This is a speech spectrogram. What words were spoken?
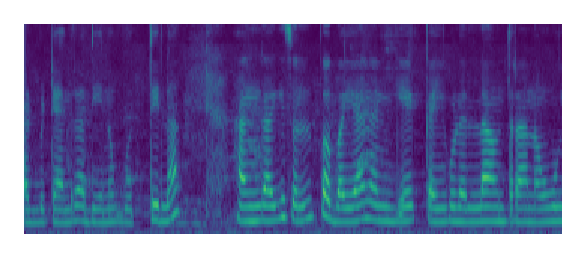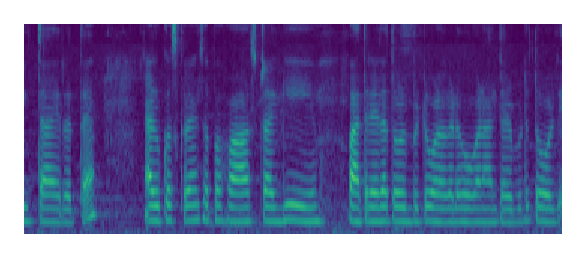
ಆಡಿಬಿಟ್ಟೆ ಅಂದರೆ ಅದೇನು ಗೊತ್ತಿಲ್ಲ. ಹಾಗಾಗಿ ಸ್ವಲ್ಪ ಭಯ ನನಗೆ ಕೈಗಳೆಲ್ಲ ಒಂಥರ ನೋಯ್ತಾ ಇರುತ್ತೆ. ಅದಕ್ಕೋಸ್ಕರ ಸ್ವಲ್ಪ ಫಾಸ್ಟಾಗಿ ಪಾತ್ರೆ ಎಲ್ಲ ತೊಳೆದ್ಬಿಟ್ಟು ಒಳಗಡೆ ಹೋಗೋಣ ಅಂತ ಹೇಳ್ಬಿಟ್ಟು ತೊಳಿ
